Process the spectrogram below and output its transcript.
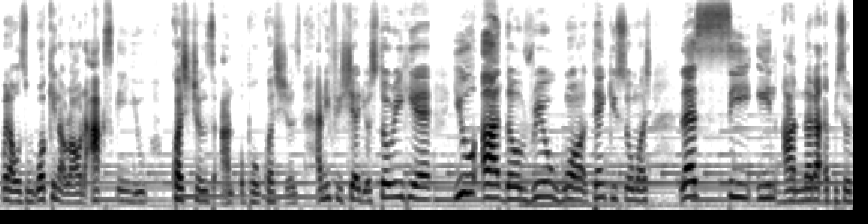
when I was walking around asking you questions and upon questions. And if you shared your story here, you are the real one. Thank you so much. Let's see in another episode.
